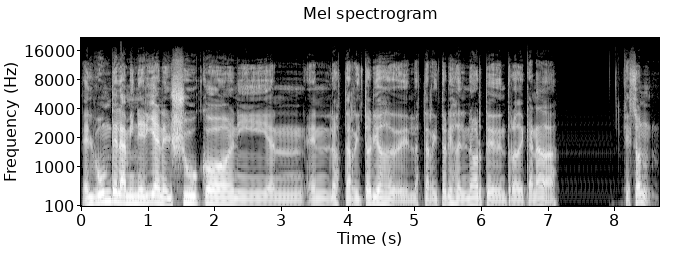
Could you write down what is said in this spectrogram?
El boom de la minería en el Yukon y en, en los, territorios, los territorios del norte dentro de Canadá, que son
